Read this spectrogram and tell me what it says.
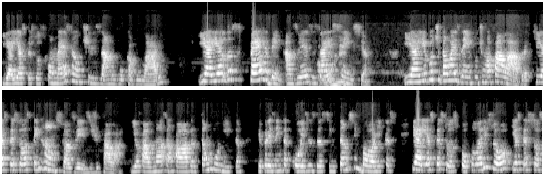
e aí as pessoas começam a utilizar no vocabulário, e aí elas perdem, às vezes, a né? essência. Né? E aí eu vou te dar um exemplo de uma palavra que as pessoas têm ranço, às vezes, de falar. E eu falo, nossa, é uma palavra tão bonita, representa coisas assim tão simbólicas, e aí as pessoas popularizou e as pessoas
